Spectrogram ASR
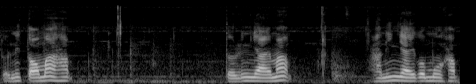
ตัวนี้โตมากครับ ตัวนี้ใหญ่มากหานี้ใหญ่กว่ามูครับ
